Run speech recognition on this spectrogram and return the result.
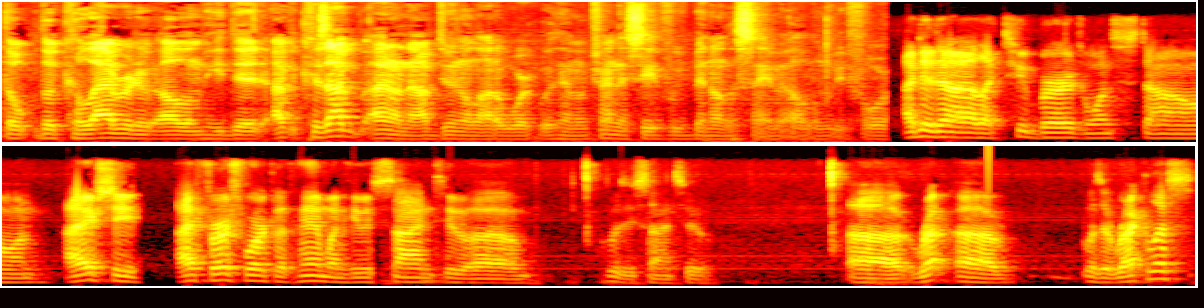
the, the collaborative album he did because I, I, I don't know I'm doing a lot of work with him. I'm trying to see if we've been on the same album before. I did uh, like two birds, one stone. I actually I first worked with him when he was signed to um, who was he signed to? Uh, Re- uh, was it Reckless?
